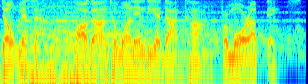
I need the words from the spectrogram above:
Don't miss out. Log on to oneindia.com for more updates.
